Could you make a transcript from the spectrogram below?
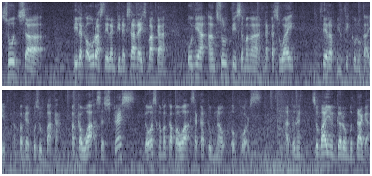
sud sa pila ka oras nilang kinagsanay sa baka unya ang sulti sa mga nakasuway. Therapeutic kuno kayo ang pagkakusog. Baka makawa sa stress gawas nga makapawa sa katugnaw of course. Ato nang subayon karong buntaga.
